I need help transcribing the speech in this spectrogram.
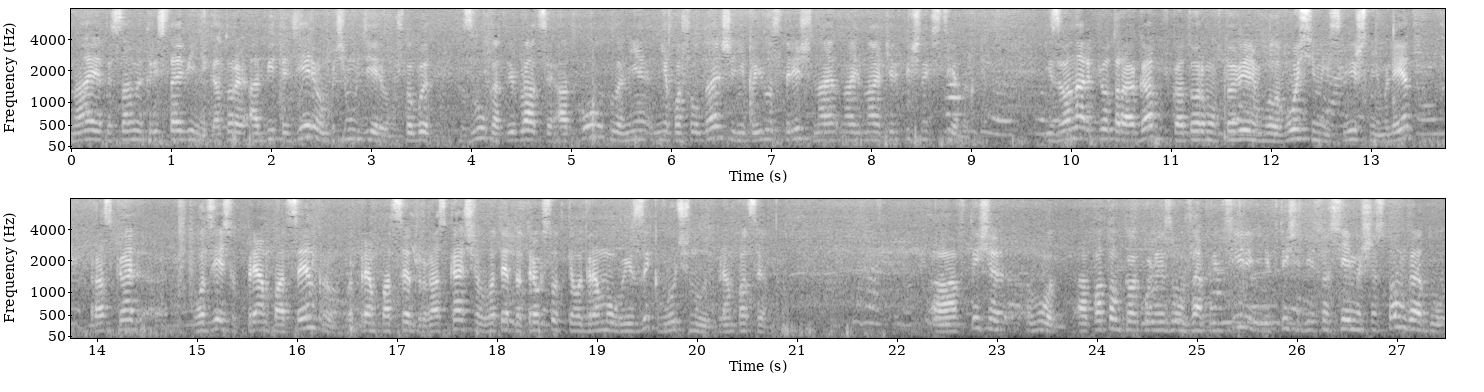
на этой самой крестовине, которая обита деревом. Почему деревом? Чтобы звук от вибрации от колокола не, не пошел дальше, не появилась трещина на, на, на кирпичных стенах. И звонарь Петр Агапов, которому в то время было 8 с лишним лет, раска... вот здесь вот прям по центру, вот прям по центру раскачивал вот этот 300-килограммовый язык вручную, прям по центру. А, в 1000, вот, а потом колокольный звон запретили, и в 1976 году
